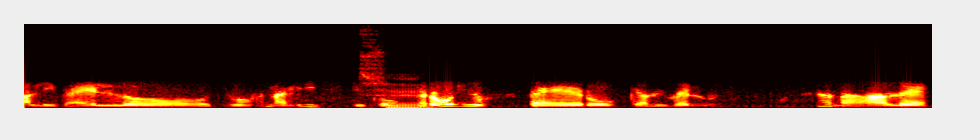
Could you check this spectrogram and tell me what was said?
a livello giornalistico, sì. però io spero che a livello istituzionale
